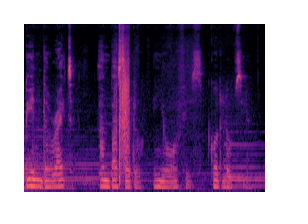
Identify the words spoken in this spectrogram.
being the right ambassador in your office. God loves you.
